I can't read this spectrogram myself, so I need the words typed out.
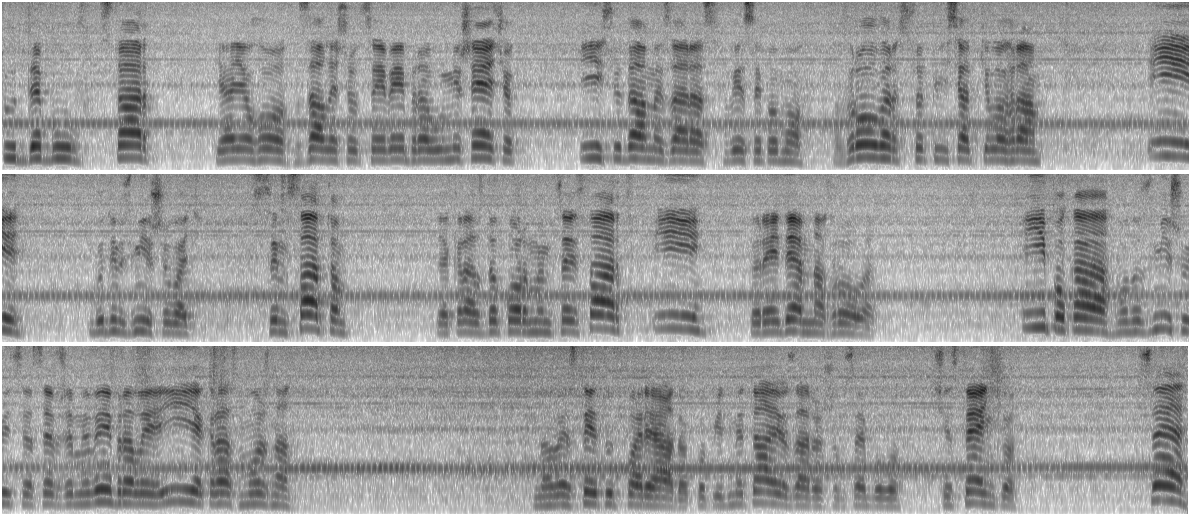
Тут, де був старт, я його залишив цей вибрав у мішечок. І сюди ми зараз висипемо гровер 150 кг. І будемо змішувати з цим стартом. Якраз докормимо цей старт і перейдемо на гровер. І поки воно змішується, це вже ми вибрали, і якраз можна навести тут порядок. Попідмітаю зараз, щоб все було чистенько. Все.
